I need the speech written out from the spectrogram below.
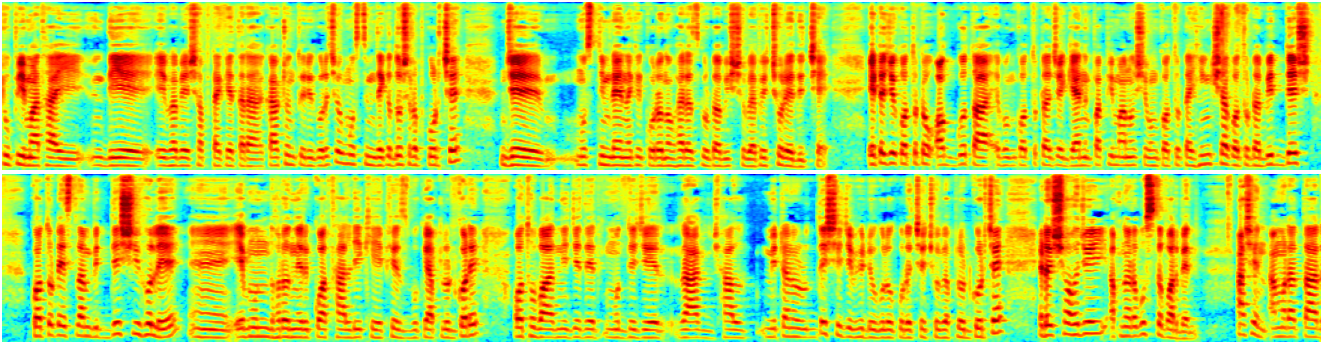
টুপি মাথায় দিয়ে এইভাবে সাপটাকে তারা কার্টুন তৈরি করেছে এবং মুসলিমদেরকে দোষারোপ করছে যে মুসলিমরাই নাকি করোনা ভাইরাস গোটা বিশ্বব্যাপী ছড়িয়ে দিচ্ছে। এটা যে কতটা অজ্ঞতা এবং কতটা যে জ্ঞানপাপী মানুষ এবং কতটা হিংসা, কতটা বিদ্বেষ, কতটা ইসলাম বিদ্বেষী হলে এমন ধরনের কথা লিখে ফেসবুকে আপলোড করে অথবা নিজেদের মধ্যে যে রাগ, ঝাল মেটানোর উদ্দেশ্যে যে ভিডিওগুলো করেছে, ছবি আপলোড করছে, এটা সহজেই আপনারা বুঝতে পারবেন। আসেন আমরা তার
